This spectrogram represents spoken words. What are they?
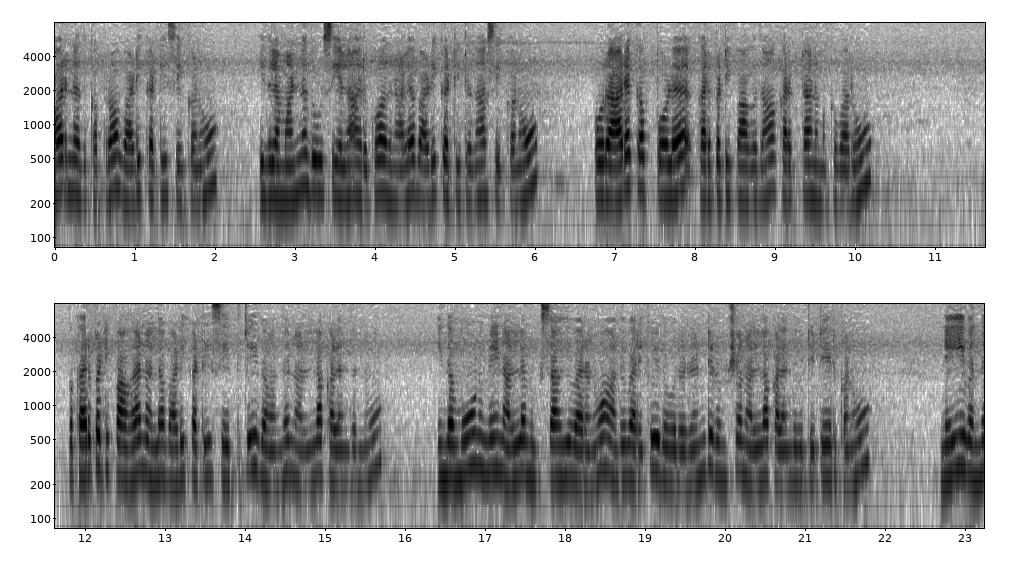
ஆறுனதுக்கப்புறம் வடிகட்டி சேர்க்கணும். இதில் மண் தூசி எல்லாம் இருக்கும். அதனால் வடிகட்டிட்டு தான் சேர்க்கணும். ஒரு அரை கப் போல் கருப்பட்டி பாகு தான் கரெக்டாக நமக்கு வரும். இப்போ கருப்பட்டி பாகை நல்லா வடிகட்டி சேர்த்துட்டு இதை வந்து நல்லா கலந்துடணும். இந்த மூணுமே நல்லா மிக்ஸ் ஆகி வரணும். அது வரைக்கும் இதை ஒரு ரெண்டு நிமிஷம் நல்லா கலந்து விட்டுட்டே இருக்கணும். நெய் வந்து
